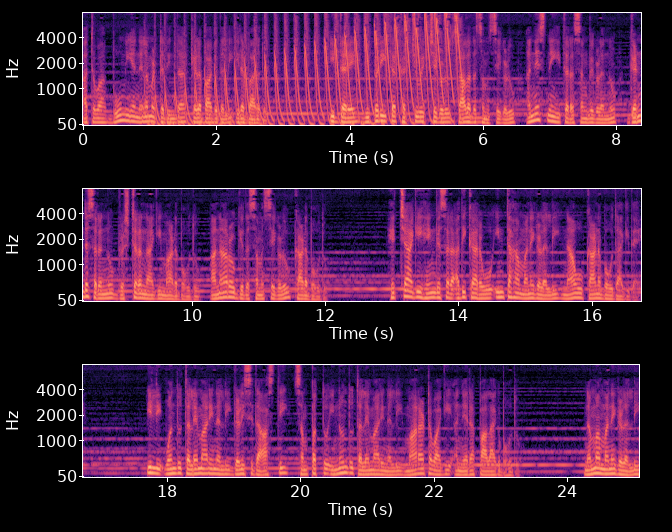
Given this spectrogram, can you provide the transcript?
ಅಥವಾ ಭೂಮಿಯ ನೆಲಮಟ್ಟದಿಂದ ಕೆಳಭಾಗದಲ್ಲಿ ಇರಬಾರದು. ಇದ್ದರೆ ವಿಪರೀತ ಖರ್ಚು ವೆಚ್ಚಗಳು, ಸಾಲದ ಸಮಸ್ಯೆಗಳು ಅನ್ಯ ಸ್ನೇಹಿತರ ಸಂಘಗಳನ್ನು ಗಂಡಸರನ್ನು ಭ್ರಷ್ಟರನ್ನಾಗಿ ಮಾಡಬಹುದು, ಅನಾರೋಗ್ಯದ ಸಮಸ್ಯೆಗಳು ಕಾಡಬಹುದು. ಹೆಚ್ಚಾಗಿ ಹೆಂಗಸರ ಅಧಿಕಾರವು ಇಂತಹ ಮನೆಗಳಲ್ಲಿ ನಾವು ಕಾಣಬಹುದಾಗಿದೆ. ಇಲ್ಲಿ ಒಂದು ತಲೆಮಾರಿನಲ್ಲಿ ಗಳಿಸಿದ ಆಸ್ತಿ, ಸಂಪತ್ತು ಇನ್ನೊಂದು ತಲೆಮಾರಿನಲ್ಲಿ ಮಾರಾಟವಾಗಿ ಅನ್ಯರ ಪಾಲಾಗಬಹುದು. ನಮ್ಮ ಮನೆಗಳಲ್ಲಿ,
